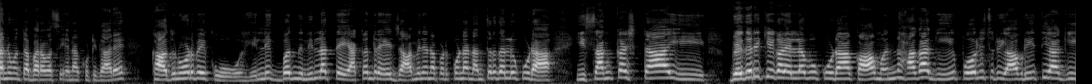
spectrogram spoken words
ಅನ್ನುವಂಥ ಭರವಸೆಯನ್ನು ಕೊಟ್ಟಿದ್ದಾರೆ. ಕಾದು ನೋಡಬೇಕು, ಎಲ್ಲಿಗೆ ಬಂದು ನಿಲ್ಲತ್ತೆ? ಯಾಕಂದರೆ ಜಾಮೀನನ್ನು ಪಡ್ಕೊಂಡ ನಂತರದಲ್ಲೂ ಕೂಡ ಈ ಸಂಕಷ್ಟ, ಈ ಬೆದರಿಕೆಗಳೆಲ್ಲವೂ ಕೂಡ ಕಾಮನ್ ಹಾಗಾಗಿ ಪೊಲೀಸರು ಯಾವ ರೀತಿಯಾಗಿ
